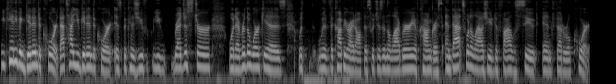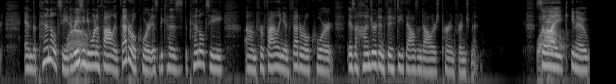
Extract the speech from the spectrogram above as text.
you can't even get into court that's how you get into court is because you you register whatever the work is with with the copyright office which is in the library of congress and that's what allows you to file a suit in federal court and the penalty the reason you want to file in federal court is because the penalty um, for filing in federal court is $150,000 per infringement. Wow. So, like, you know,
